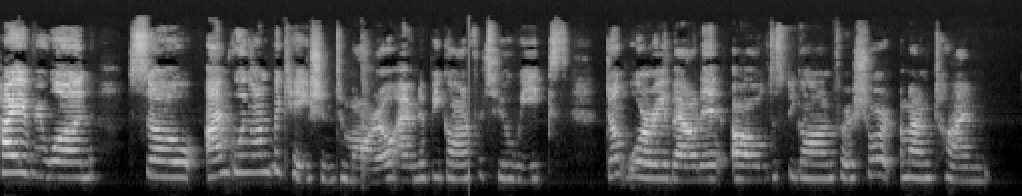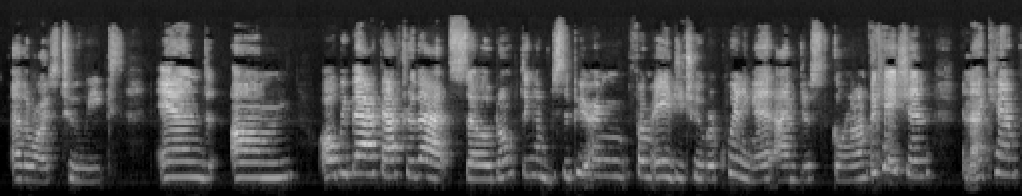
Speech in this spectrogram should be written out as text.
Hi everyone. So I'm going on vacation tomorrow. I'm going to be gone for two weeks. Don't worry about it. I'll just be gone for a short amount of time, otherwise two weeks. And um, I'll be back after that. So don't think I'm disappearing from AGTube or quitting it. I'm just going on vacation, and I can't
